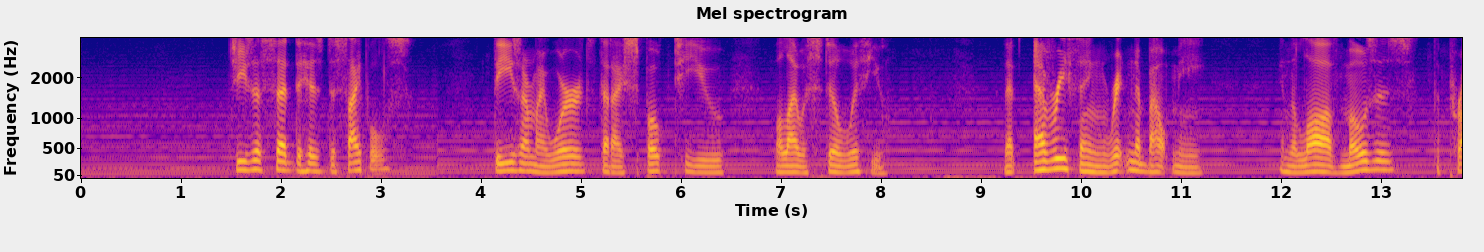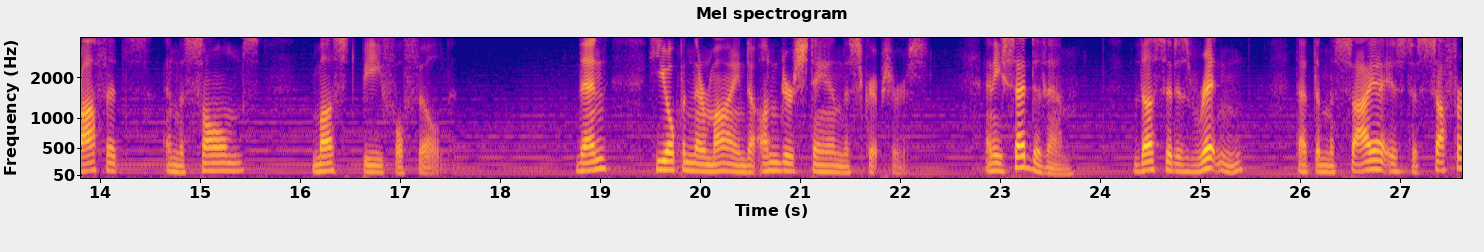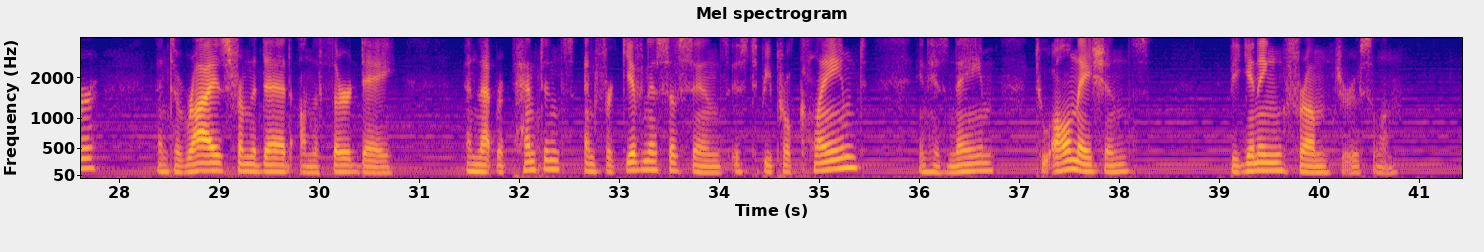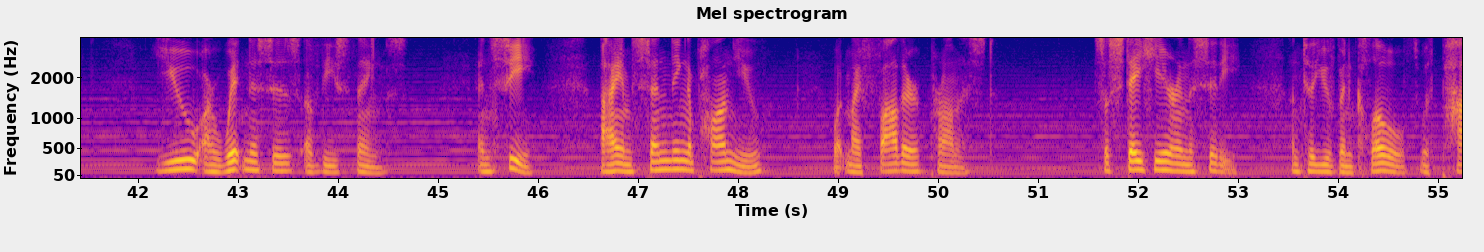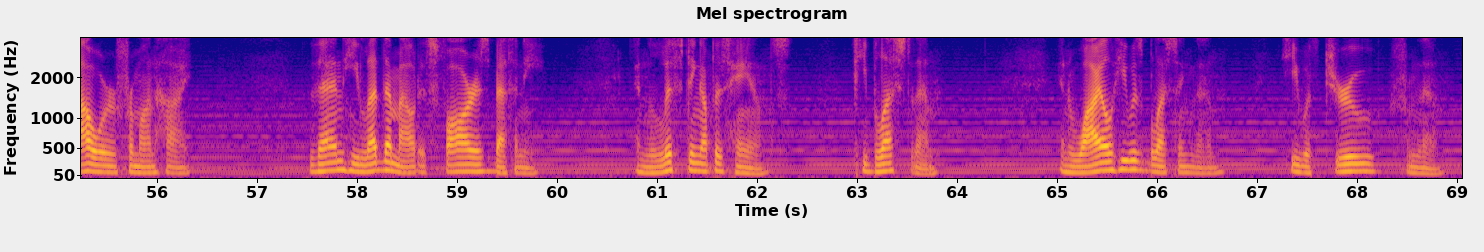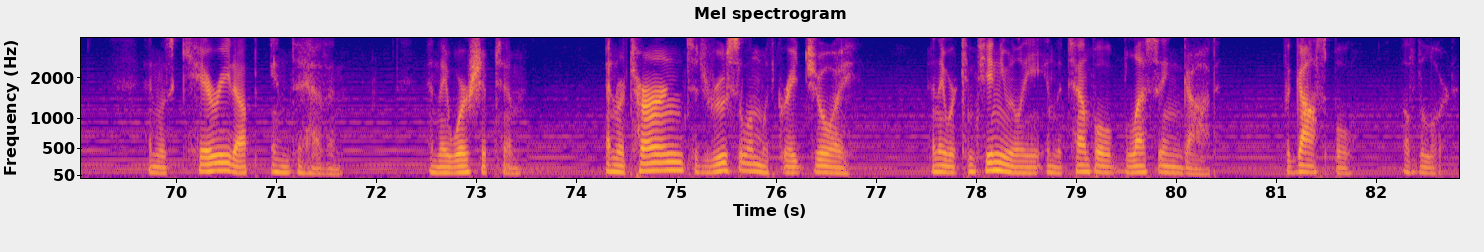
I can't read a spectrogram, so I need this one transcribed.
Jesus said to his disciples, These are my words that I spoke to you while I was still with you, that everything written about me in the law of Moses, the prophets, and the Psalms must be fulfilled. Then he opened their mind to understand the Scriptures, and he said to them, Thus it is written, that the Messiah is to suffer and to rise from the dead on the third day, and that repentance and forgiveness of sins is to be proclaimed in his name to all nations, beginning from Jerusalem. You are witnesses of these things. And see, I am sending upon you what my Father promised. So stay here in the city until you've been clothed with power from on high. Then he led them out as far as Bethany, and lifting up his hands, he blessed them. And while he was blessing them, he withdrew from them and was carried up into heaven. And they worshipped him and returned to Jerusalem with great joy. And they were continually in the temple blessing God. The gospel of the Lord.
